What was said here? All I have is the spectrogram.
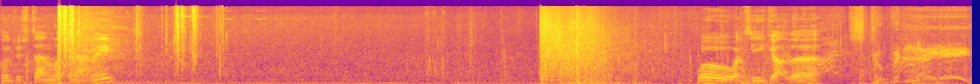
Don't just stand looking at me. Whoa, what's he got there? Stupid lady.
